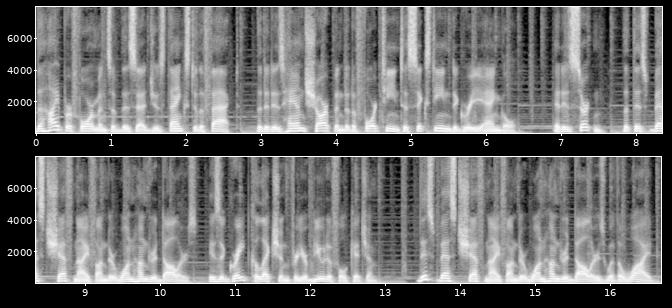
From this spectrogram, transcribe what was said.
The high performance of this edge is thanks to the fact that it is hand sharpened at a 14 to 16 degree angle. It is certain that this best chef knife under $100 is a great collection for your beautiful kitchen. This best chef knife under $100 with a wide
